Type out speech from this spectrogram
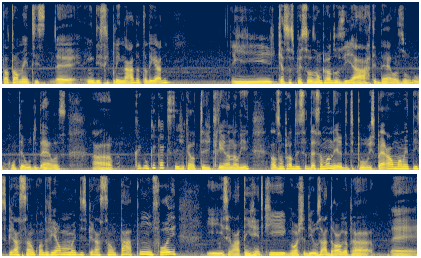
totalmente é, indisciplinada, tá ligado? e que essas pessoas vão produzir a arte delas, o, o conteúdo delas, a, o que quer que seja que ela esteja criando ali, elas vão produzir dessa maneira, de tipo, esperar um momento de inspiração, quando vier um momento de inspiração, pá, pum, foi. E sei lá, tem gente que gosta de usar droga pra é,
